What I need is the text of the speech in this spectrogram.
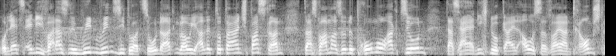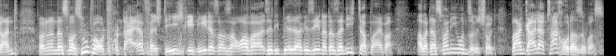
Und letztendlich war das eine Win-Win-Situation. Da hatten, glaube ich, alle totalen Spaß dran. Das war mal so eine Promo-Aktion. Das sah ja nicht nur geil aus, das war ja ein Traumstrand, sondern das war super. Und von daher verstehe ich René, dass er sauer war, als er die Bilder gesehen hat, dass er nicht dabei war. Aber das war nicht unsere Schuld. War ein geiler Tag oder sowas.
